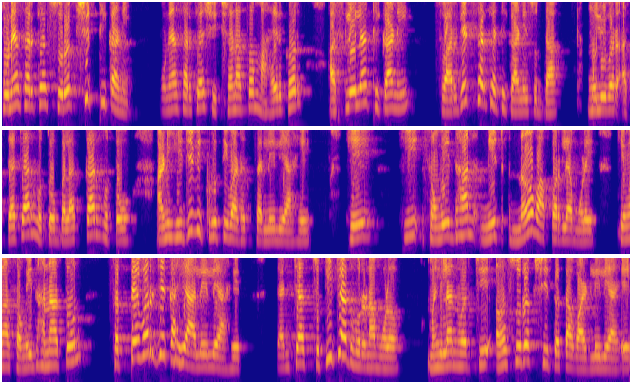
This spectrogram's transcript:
पुण्यासारख्या सुरक्षित ठिकाणी पुण्यासारख्या शिक्षणाचं माहेरघर असलेल्या ठिकाणी स्वारगेट सारख्या ठिकाणी सुद्धा मुलीवर अत्याचार होतो बलात्कार होतो आणि ही जी विकृती वाढत चाललेली आहे हे ही संविधान नीट न वापरल्यामुळे किंवा संविधानातून सत्तेवर जे काही आलेले आहेत त्यांच्या चुकीच्या धोरणामुळं महिलांवरची असुरक्षितता वाढलेली आहे.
